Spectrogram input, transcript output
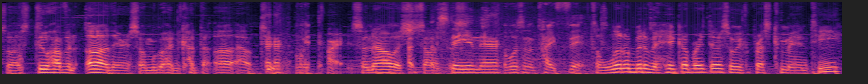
So I still have an uh there, so I'm gonna go ahead and cut the uh out too. All right, so now it should sound like Stay this. in there, it wasn't a tight fit. It's a little bit of a hiccup right there, so we can press Command T,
